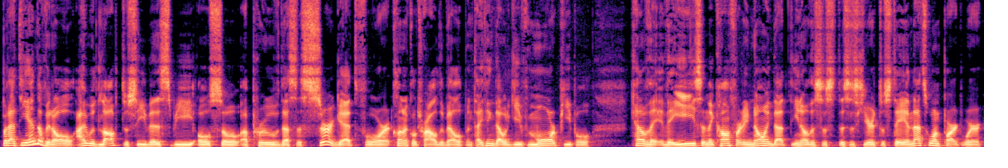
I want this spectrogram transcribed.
But at the end of it all, I would love to see this be also approved as a surrogate for clinical trial development. I think that would give more people kind of the, the ease and the comfort in knowing that, you know, this is, this is here to stay. And that's one part where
